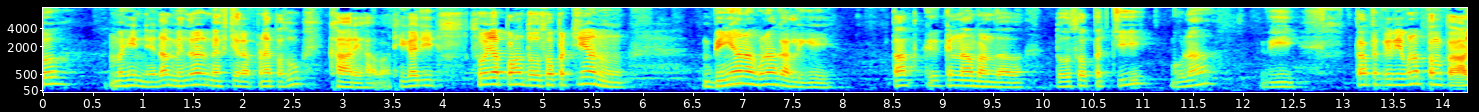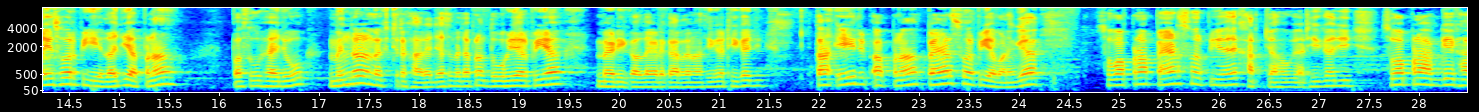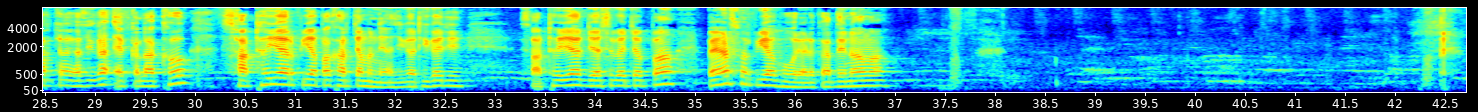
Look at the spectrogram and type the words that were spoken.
ਮਹੀਨੇ ਦਾ ਮਿਨਰਲ ਮਿਕਸਚਰ ਆਪਣਾ ਪਸ਼ੂ ਖਾ ਰਿਹਾ ਵਾ। ਠੀਕ ਆ ਜੀ? ਸੋ ਜੇ ਆਪਾਂ ਹੁਣ 225 ਨੂੰ 20 ਨਾਲ ਗੁਣਾ ਕਰ ਲਈਏ, ਤਾਂ ਕਿੰਨਾ ਬਣਦਾ ਵਾ? 225 ਗੁਣਾ 20 ਤਾਂ ਤਕਰੀਬਨ 4500 ਰੁਪਏ ਦਾ ਜੀ ਆਪਣਾ ਪਸ਼ੂ ਹੈ ਜੋ ਮਿਨਰਲ ਮਿਕਸਚਰ ਖਾ ਰਿਹਾ, ਜਿਸ ਵਿੱਚ ਆਪਣਾ 2000 ਰੁਪਿਆ ਮੈਡੀਕਲ ਦਾ ਐਡ ਕਰ ਦੇਣਾ ਸੀਗਾ, ਠੀਕ ਹੈ ਜੀ। ਤਾਂ ਇਹ ਆਪਣਾ 6500 ਰੁਪਿਆ ਬਣ ਗਿਆ। ਸੋ ਆਪਣਾ 6500 ਰੁਪਿਆ ਇਹ ਖਰਚਾ ਹੋ ਗਿਆ, ਠੀਕ ਹੈ ਜੀ। ਸੋ ਆਪਣਾ ਅੱਗੇ ਖਰਚਾ ਆਇਆ ਸੀਗਾ 1 ਲੱਖ 60000 ਰੁਪਿਆ ਆਪਾਂ ਖਰਚਾ ਮੰਨਿਆ ਸੀਗਾ, ਠੀਕ ਹੈ ਜੀ। 60000 ਜਿਸ ਵਿੱਚ ਆਪਾਂ 6500 ਰੁਪਿਆ ਹੋਰ ਐਡ ਕਰ ਦੇਣਾ ਵਾ।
